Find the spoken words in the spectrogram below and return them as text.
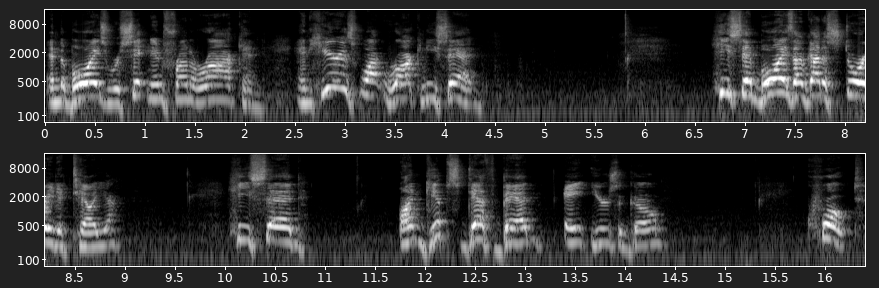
and the boys were sitting in front of Rock and, and here is what Rockne said. He said, boys, I've got a story to tell you. He said, on Gipp's deathbed eight years ago, quote,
